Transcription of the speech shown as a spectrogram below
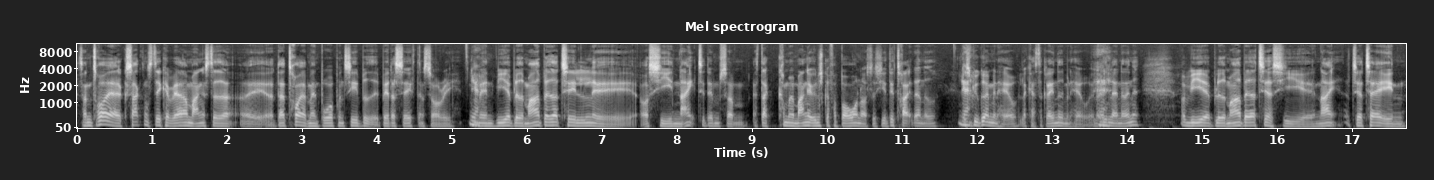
Sådan tror jeg sagtens, det kan være mange steder. Og der tror jeg, at man bruger princippet better safe than sorry. Ja. Men vi er blevet meget bedre til øh, at sige nej til dem, som... Altså, der kommer mange ønsker fra borgerne også, og siger, det træ dernede, det skygger i min have, eller kaster græn ned i min have, eller ja. et eller andet Og vi er blevet meget bedre til at sige øh, nej, og til at tage en,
